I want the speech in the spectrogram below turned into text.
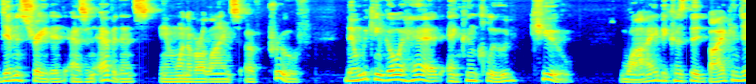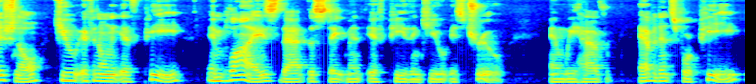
demonstrated as an evidence in one of our lines of proof, then we can go ahead and conclude Q. Why? Because the biconditional Q if and only if P implies that the statement if P then Q is true. And we have evidence for P,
